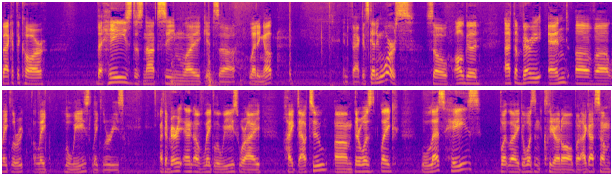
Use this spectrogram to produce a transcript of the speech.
Back at the car, the haze does not seem like it's uh, letting up. In fact, it's getting worse. So all good. At the very end of uh, Lake Lake Louise, Lake Louise, at the very end of Lake Louise, where I hiked out to, um, there was like less haze, but like it wasn't clear at all. But I got some,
